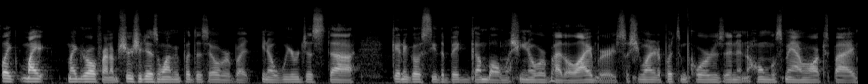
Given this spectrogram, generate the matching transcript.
like my my girlfriend, I'm sure she doesn't want me to put this over, but you know, we were just uh, gonna go see the big gumball machine over by the library. So she wanted to put some quarters in, and a homeless man walks by,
